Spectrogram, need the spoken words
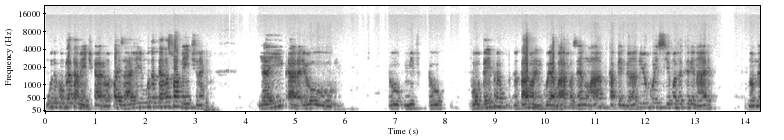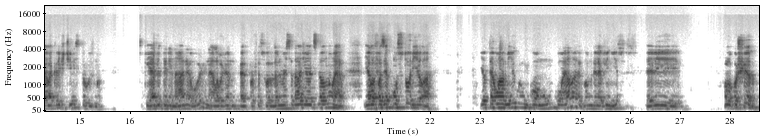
muda completamente, cara. É uma paisagem muda até na sua mente, né? E aí, cara, eu eu, me, eu voltei para. Eu estava em Cuiabá fazendo lá, capengando, e eu conheci uma veterinária, o nome dela é Cristina Struzman, que é veterinária hoje, né? Ela hoje é professora da universidade, antes dela não era. E ela fazia consultoria lá. E eu tenho um amigo em comum com ela, o nome dele é Vinícius. Ele falou: Cocheiro,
